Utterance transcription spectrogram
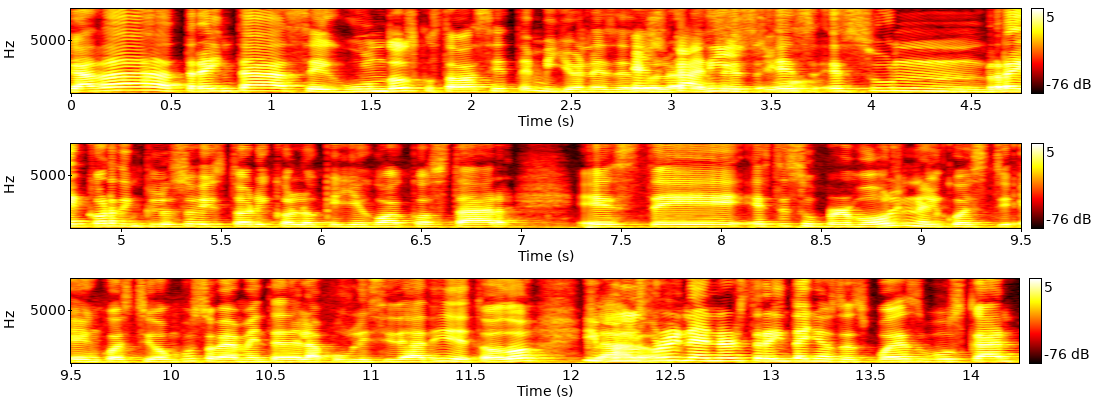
Cada 30 segundos costaba 7 millones de Es dólares. Es, carísimo. es- es un récord incluso histórico lo que llegó a costar este, este Super Bowl en, el cuesti- en cuestión, pues obviamente de la publicidad y de todo. Y pues, los 49ers 30 años después buscan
